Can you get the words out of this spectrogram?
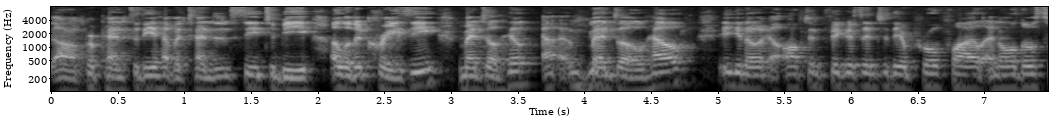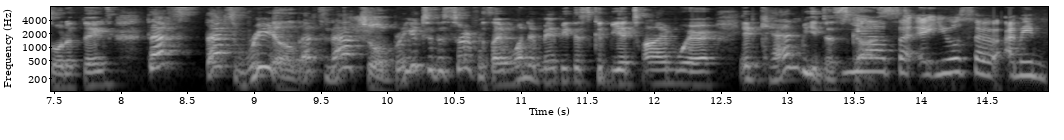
uh, propensity, have a tendency to be a little crazy. Mental health, uh, mental health, you know, often figures into their profile and all those sort of things. That's that's real. That's natural. Bring it to the surface. I wonder maybe this could be a time where it can be discussed. Yeah, but you also, I mean,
